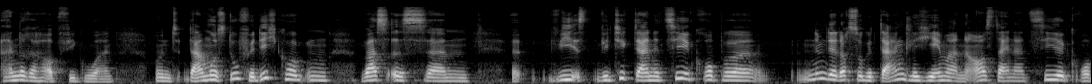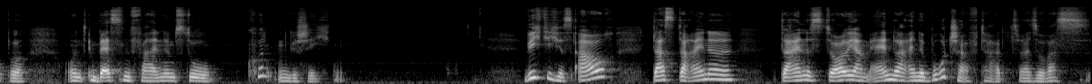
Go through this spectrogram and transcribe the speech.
andere Hauptfiguren. Und da musst du für dich gucken, was ist, ähm, äh, wie, ist, wie tickt deine Zielgruppe. Nimm dir doch so gedanklich jemanden aus deiner Zielgruppe und im besten Fall nimmst du Kundengeschichten. Wichtig ist auch, dass deine deine Story am Ende eine Botschaft hat. Also was,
